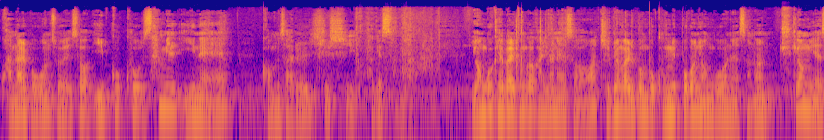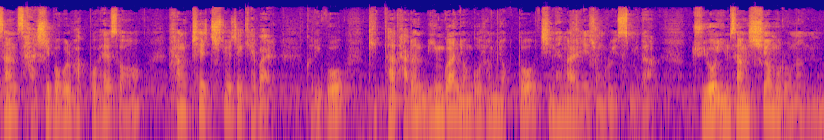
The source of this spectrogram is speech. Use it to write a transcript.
관할 보건소에서 입국 후 3일 이내에 검사를 실시하겠습니다. 연구 개발 등과 관련해서 질병관리본부 국립보건연구원에서는 추경 예산 40억을 확보해서 항체 치료제 개발 그리고 기타 다른 민관 연구 협력도 진행할 예정으로 있습니다. 주요 임상 시험으로는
